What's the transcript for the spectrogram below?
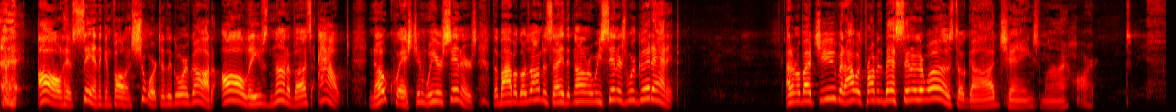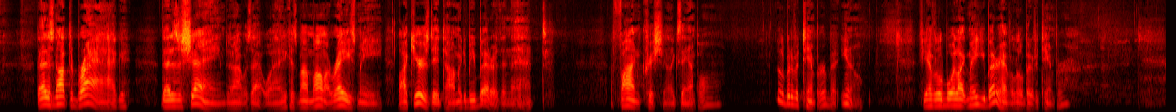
all have sinned and can fallen short to the glory of God. All leaves none of us out. No question, we are sinners. The Bible goes on to say that not only are we sinners, we're good at it. I don't know about you, but I was probably the best sinner there was till God changed my heart. That is not to brag, that is a shame that I was that way because my mama raised me like yours did, Tommy, to be better than that. A fine Christian example. A little bit of a temper, but you know, if you have a little boy like me, you better have a little bit of a temper.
